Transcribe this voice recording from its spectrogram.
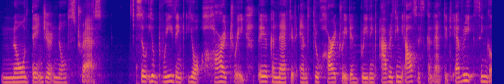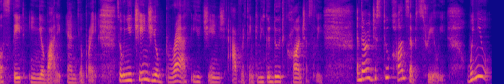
no danger, no stress. So your breathing, your heart rate, they are connected and through heart rate and breathing, everything else is connected. Every single state in your body and your brain. So when you change your breath, you change everything and you can do it consciously. And there are just two concepts really. When you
